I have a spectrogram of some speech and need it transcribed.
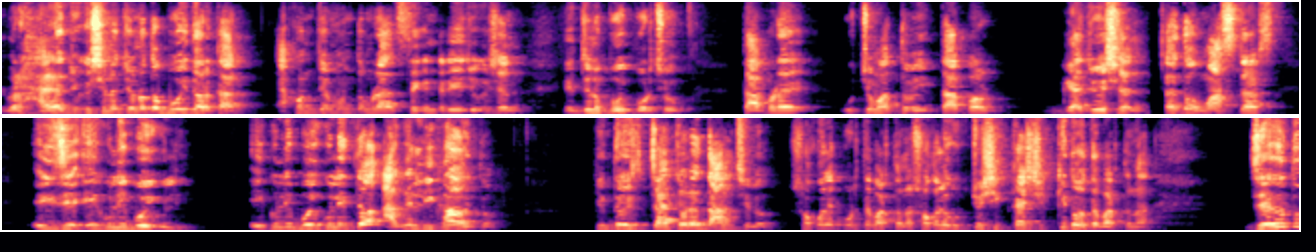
এবার হায়ার এডুকেশনের জন্য তো বই দরকার। এখন যেমন তোমরা সেকেন্ডারি এডুকেশন এর জন্য বই পড়ছো, তারপরে উচ্চ মাধ্যমিক, তারপর গ্র্যাজুয়েশন তাই তো মাস্টার্স এই যে এগুলি বইগুলি। এগুলি বইগুলি তো আগে লেখা হতো কিন্তু যার জন্য দাম ছিল, সকলে পড়তে পারতো না, সকলে উচ্চশিক্ষায় শিক্ষিত হতে পারতো না। যেহেতু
